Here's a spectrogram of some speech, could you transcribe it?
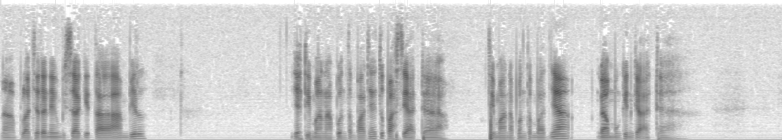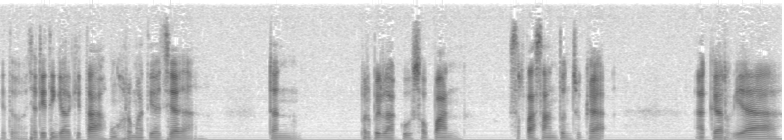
Nah pelajaran yang bisa kita ambil ya di mana pun tempatnya itu pasti ada. Di mana pun tempatnya nggak mungkin gak ada. Itu jadi tinggal kita menghormati aja dan berperilaku sopan serta santun juga agar ya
